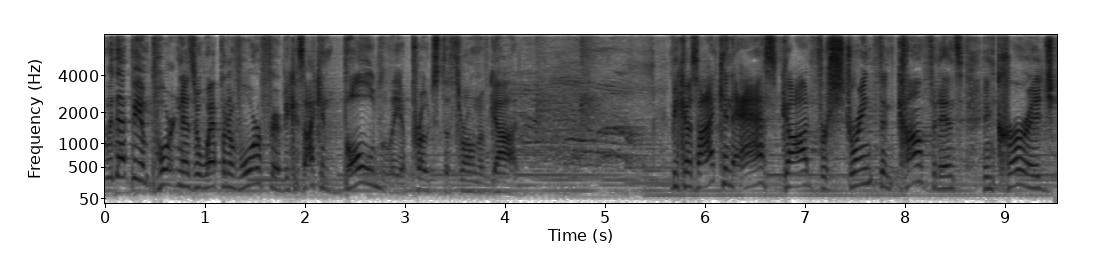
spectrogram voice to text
would that be important as a weapon of warfare? Because I can boldly approach the throne of God. Because I can ask God for strength and confidence and courage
